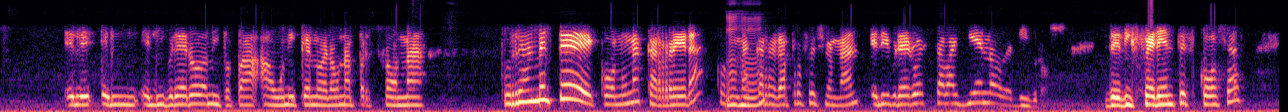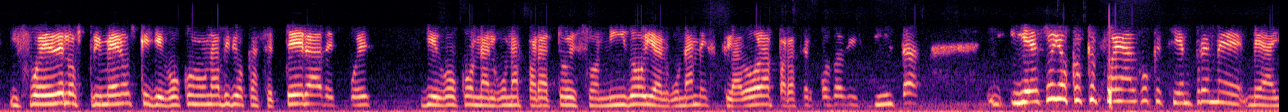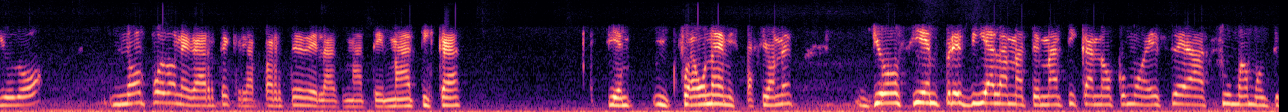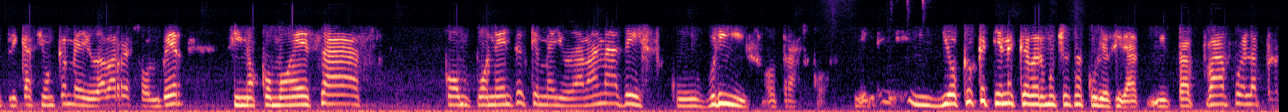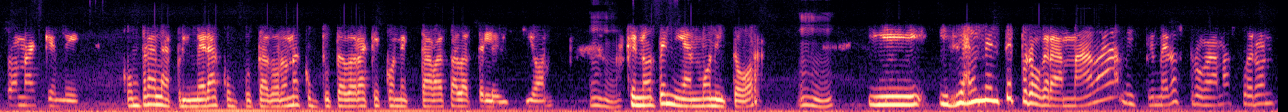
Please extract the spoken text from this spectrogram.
el, el, librero de mi papá, aún y que no era una persona, pues realmente con una carrera, con una carrera profesional, el librero estaba lleno de libros, de diferentes cosas, y fue de los primeros que llegó con una videocasetera, después llegó con algún aparato de sonido y alguna mezcladora para hacer cosas distintas. Y, y eso yo creo que fue algo que siempre me, me ayudó. No puedo negarte que la parte de las matemáticas, fue una de mis pasiones. Yo siempre vi a la matemática no como esa suma multiplicación que me ayudaba a resolver, sino como esas componentes que me ayudaban a descubrir otras cosas. Y, yo creo que tiene que ver mucho esa curiosidad. Mi papá fue la persona que me compra la primera computadora, una computadora que conectabas a la televisión que no tenían monitor. Y, y realmente programaba, mis primeros programas fueron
